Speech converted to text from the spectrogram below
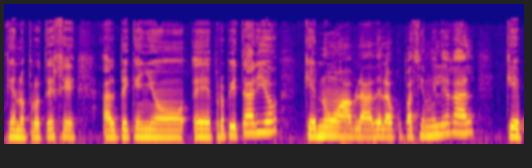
que no protege al pequeño eh, propietario, que no habla de la ocupación ilegal, que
